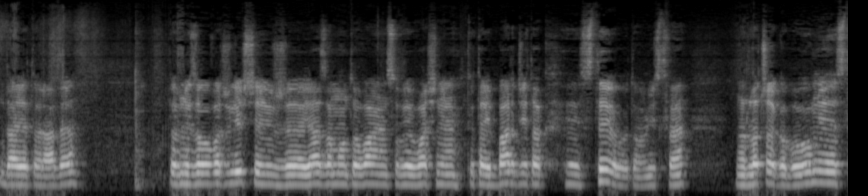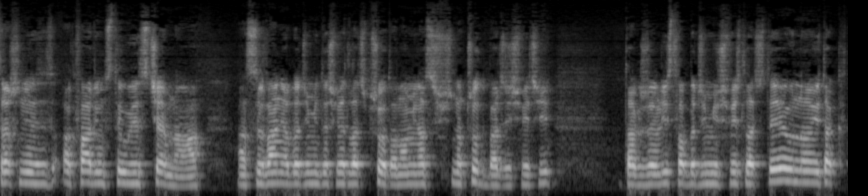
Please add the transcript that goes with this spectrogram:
Daje to radę. Pewnie zauważyliście już, że ja zamontowałem sobie właśnie tutaj bardziej tak y, z tyłu tą listwę. No dlaczego? Bo u mnie strasznie akwarium z tyłu jest ciemno, a, a Sylwania będzie mi doświetlać przód. Ona mi na, na przód bardziej świeci. Także listwa będzie mi oświetlać tył, no i tak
